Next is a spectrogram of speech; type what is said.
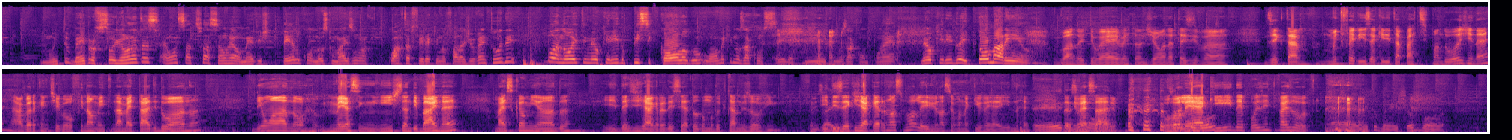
Muito bem, professor Jonatas. É uma satisfação realmente tê-lo conosco mais uma quarta-feira aqui no Fala Juventude. Boa noite, meu querido psicólogo, o homem que nos aconselha aqui, que nos acompanha, meu querido Heitor Marinho. Boa noite, Everton, Jonatas, Ivan. Dizer que tá muito feliz aqui de estar participando hoje, né? Agora que a gente chegou finalmente na metade do ano, de um ano meio assim em stand-by, né? Mas caminhando. E desde já agradecer a todo mundo que está nos ouvindo. E aí- dizer que já quero o nosso rolê, viu? Na semana que vem aí, né? Eita, do é aniversário. o rolê é vou? aqui e depois a gente faz outro. É, muito bem, show de bola.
